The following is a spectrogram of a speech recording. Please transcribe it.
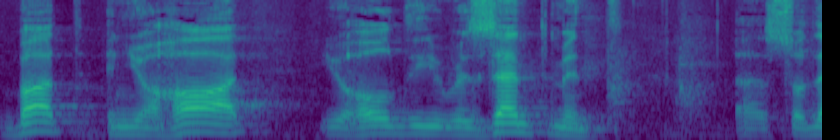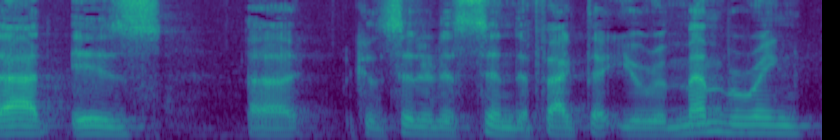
but in your heart you hold the resentment. Uh, so that is considered a sin. The fact that you're remembering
